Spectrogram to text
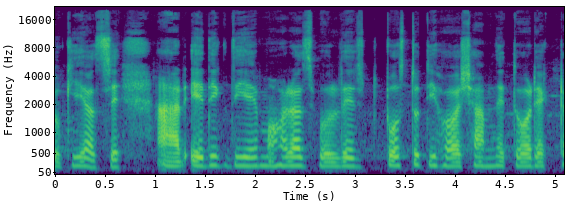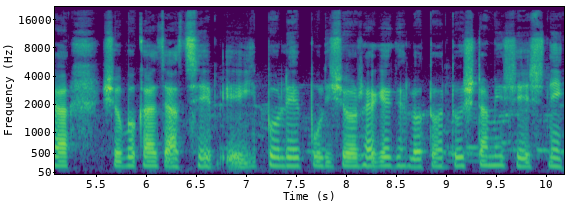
লুকিয়ে আছে। আর এদিক দিয়ে মহারাজ বললে, প্রস্তুতি হওয়া সামনে তোর একটা শুভ কাজ আছে। এই বলে পুলিশও রেগে গেল, তোর দুষ্টামি শেষ নেই।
